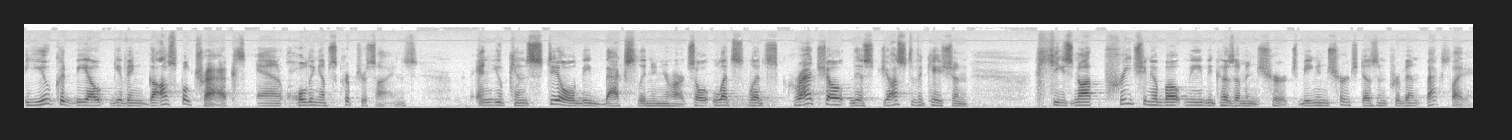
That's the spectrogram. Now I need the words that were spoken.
you could be out giving gospel tracts and holding up scripture signs and you can still be backslidden in your heart. So let's let's scratch out this justification. He's not preaching about me because I'm in church. Being in church doesn't prevent backsliding.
